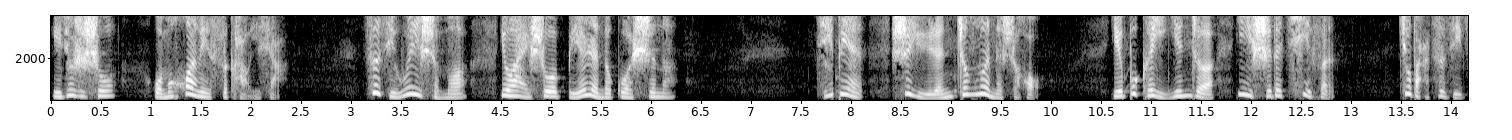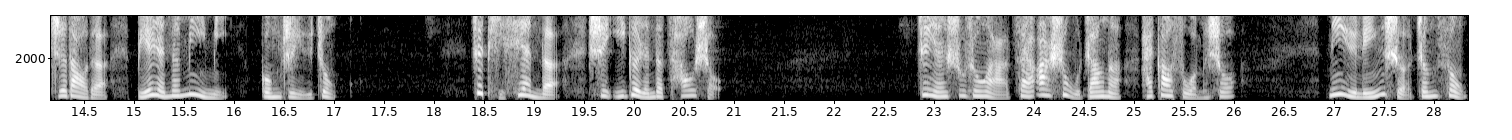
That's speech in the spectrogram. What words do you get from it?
也就是说，我们换位思考一下，自己为什么又爱说别人的过失呢？即便是与人争论的时候，也不可以因着一时的气愤，就把自己知道的别人的秘密公之于众。这体现的是一个人的操守。真言书中啊，在二十五章呢，还告诉我们说。你与邻舍争讼，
